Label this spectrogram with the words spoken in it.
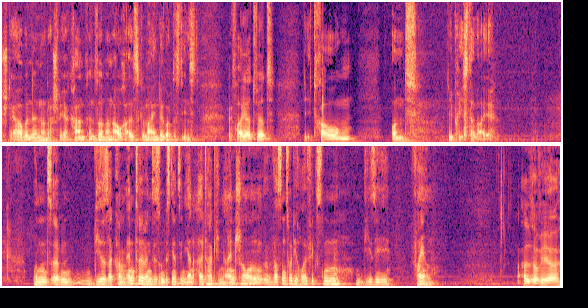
Sterbenden oder Schwerkranken, sondern auch als Gemeindegottesdienst gefeiert wird, die Trauung und die Priesterweihe. Und ähm, diese Sakramente, wenn Sie so ein bisschen jetzt in Ihren Alltag hineinschauen, was sind so die häufigsten, die Sie feiern? Also wir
